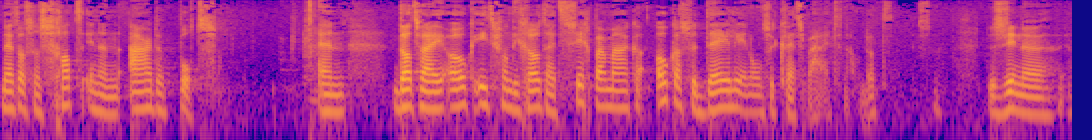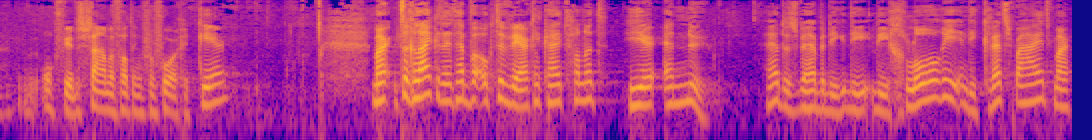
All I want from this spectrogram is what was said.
net als een schat in een aardepot. En dat wij ook iets van die grootheid zichtbaar maken, ook als we delen in onze kwetsbaarheid. Nou, dat is de zinnen, ongeveer de samenvatting van vorige keer. Maar tegelijkertijd hebben we ook de werkelijkheid van het hier en nu dus we hebben die, die, die glorie in die kwetsbaarheid. Maar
